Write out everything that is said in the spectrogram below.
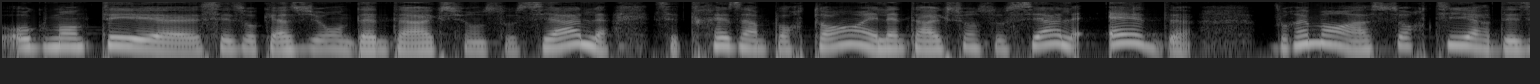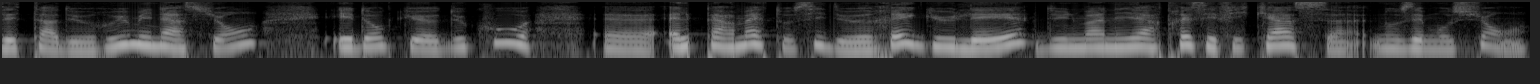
augmenter ces occasions d'interaction sociale, c'est très important et l'interaction sociale aide vraiment à sortir des états de rumination et donc du coup elles permettent aussi de réguler d'une manière très efficace nos émotions.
